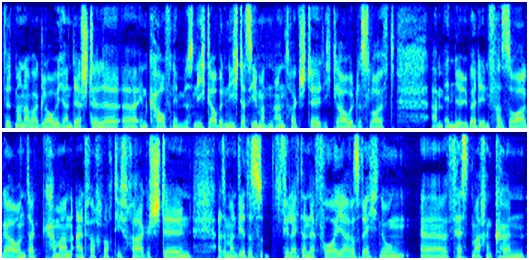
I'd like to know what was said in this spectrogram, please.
wird man aber, glaube ich, an der Stelle äh, in Kauf nehmen müssen. Ich glaube nicht, dass jemand einen Antrag stellt. Ich glaube, das läuft am Ende über den Versorger. Und da kann man einfach noch die Frage stellen, also man wird es vielleicht an der Vorjahresrechnung äh, festmachen können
